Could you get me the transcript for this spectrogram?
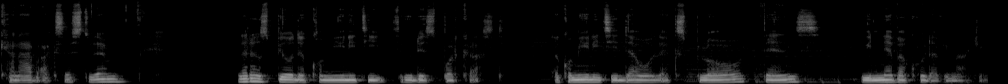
can have access to them. Let us build a community through this podcast, a community that will explore things we never could have imagined.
